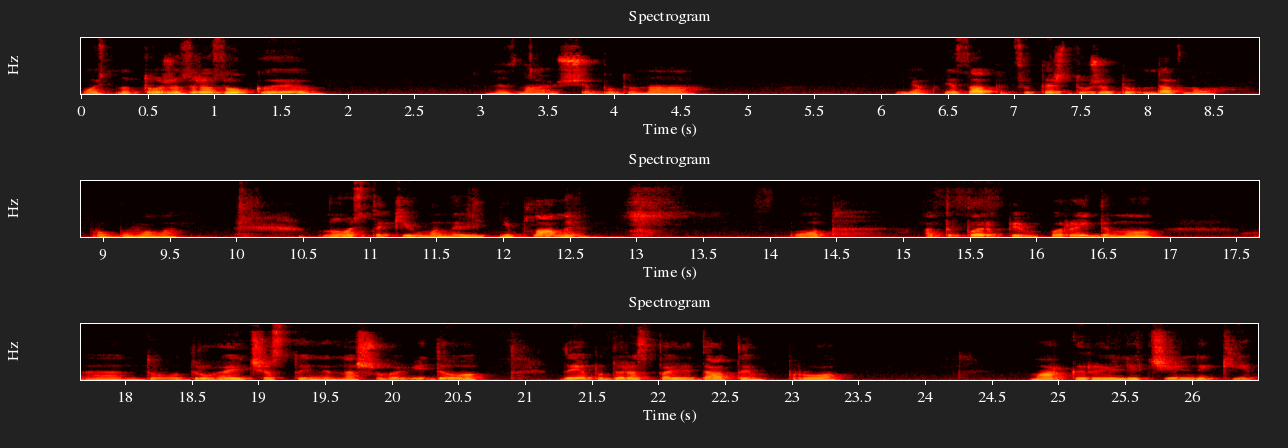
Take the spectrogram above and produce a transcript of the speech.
Ось, ну теж зразок, е, не знаю, ще буду на як в'язати, це теж дуже давно пробувала. Ну, ось такі в мене літні плани. От. А тепер перейдемо до другої частини нашого відео, де я буду розповідати про маркери і лічильники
